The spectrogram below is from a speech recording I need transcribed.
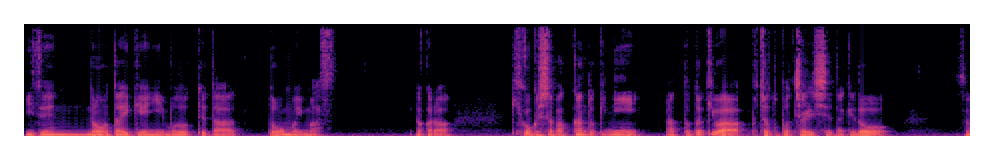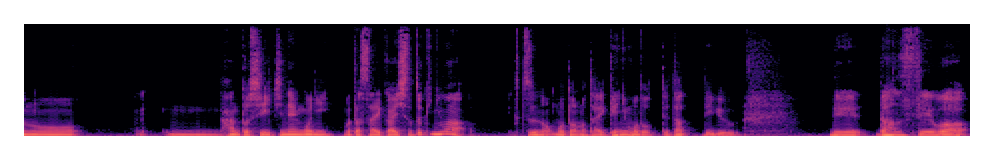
以前の体型に戻ってたと思います。だから、帰国したばっかの時に会った時はちょっとぽっちゃりしてたけど、その、うん、半年一年後にまた再会した時には普通の元の体型に戻ってたっていう。で、男性は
